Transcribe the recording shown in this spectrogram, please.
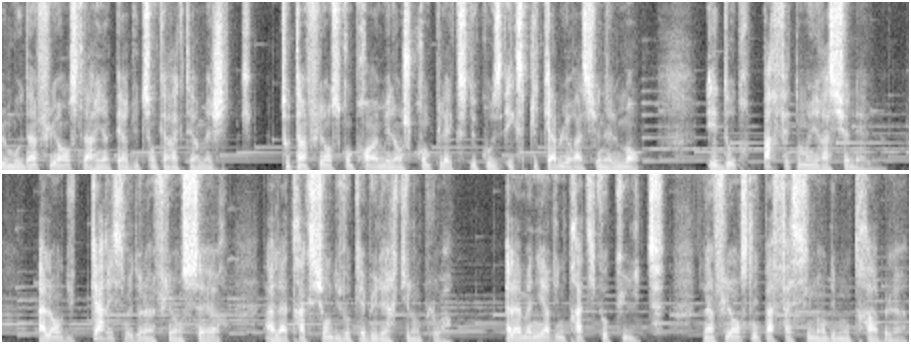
le mot d'influence n'a rien perdu de son caractère magique. Toute influence comprend un mélange complexe de causes explicables rationnellement et d'autres parfaitement irrationnelles, allant du charisme de l'influenceur à l'attraction du vocabulaire qu'il emploie. À la manière d'une pratique occulte, l'influence n'est pas facilement démontrable,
